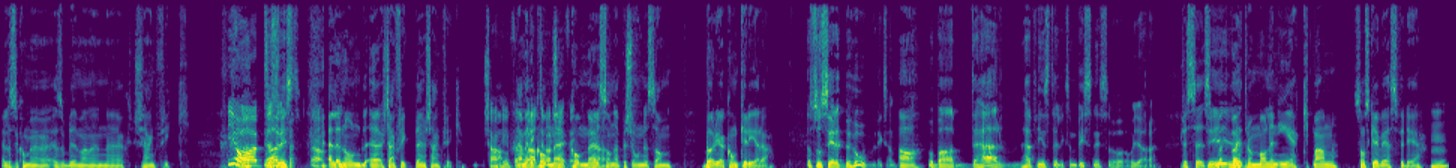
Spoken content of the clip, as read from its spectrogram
Eller, så kommer, eller så blir man en uh, Jean Frick. Ja, Ja, precis. visst. Ja, Eller någon, uh, Jean Frick blir en Jean Frick. Jean Ja. Frick Ja, har men det kommer, kommer Ja. sådana personer som börjar konkurrera. Och som ser ett behov liksom. Ja, Och bara, det här, här finns det liksom business att, att göra. precis. Ju- Vad heter de? Malin Ekman som skrev i SvD. Mm.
